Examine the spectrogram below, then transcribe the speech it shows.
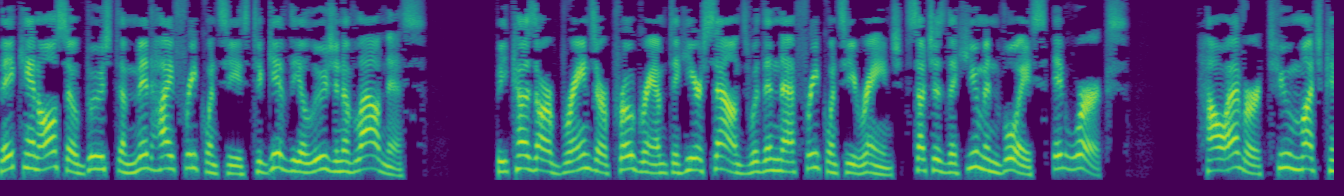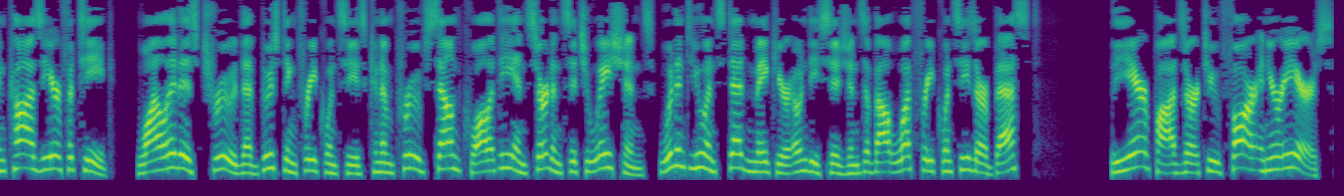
They can also boost the mid-high frequencies to give the illusion of loudness. Because our brains are programmed to hear sounds within that frequency range, such as the human voice, it works. However, too much can cause ear fatigue. While it is true that boosting frequencies can improve sound quality in certain situations, wouldn't you instead make your own decisions about what frequencies are best? The AirPods are too far in your ears.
